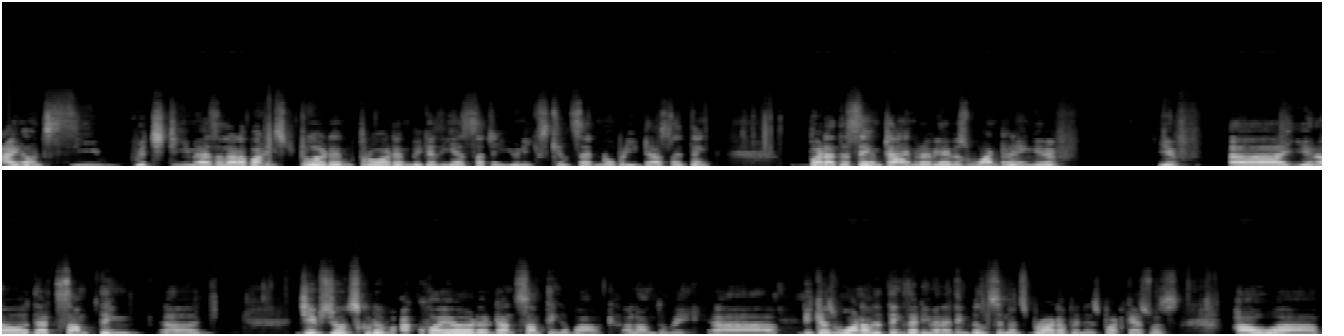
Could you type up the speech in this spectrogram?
I don't see which team has a lot of bodies to throw at him, throw at him because he has such a unique skill set. Nobody does, I think. But at the same time, Ravi, I was wondering if, if uh, you know, that's something uh, James Jones could have acquired or done something about along the way. Uh, because one of the things that even I think Bill Simmons brought up in his podcast was how uh,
